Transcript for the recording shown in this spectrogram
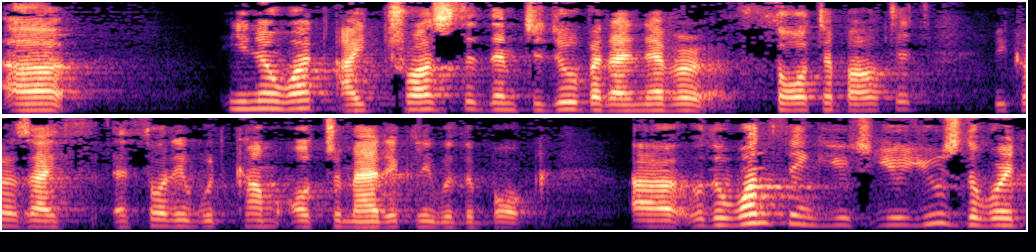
Uh, you know what? I trusted them to do, but I never thought about it because I, th- I thought it would come automatically with the book. Uh, the one thing you, you use the word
